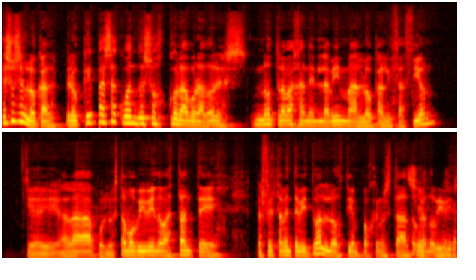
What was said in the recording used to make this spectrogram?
Eso es en local, pero ¿qué pasa cuando esos colaboradores no trabajan en la misma localización? Que ahora pues lo estamos viviendo bastante perfectamente habitual los tiempos que nos está tocando vivir.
